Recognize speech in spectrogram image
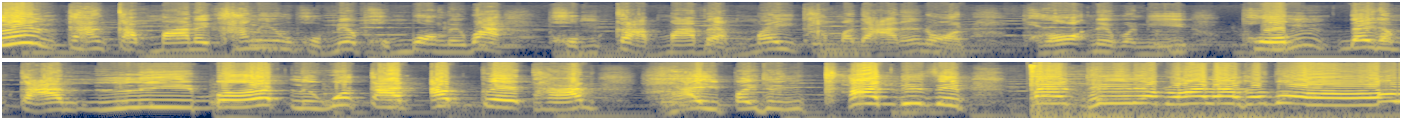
ซึ่งการกลับมาในครั้งนี้ของผมเนี่ยผมบอกเลยว่า ผมกลับมาแบบไม่ธรรมดาแน่นอน เพราะในวันนี้ผมได้ทำการรีเบิร์ตหรือว่าการอัปเกรดฐานให้ไปถึงขั้นที่ 10 เป็นที่เรียบร้อยแล้วครับผม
